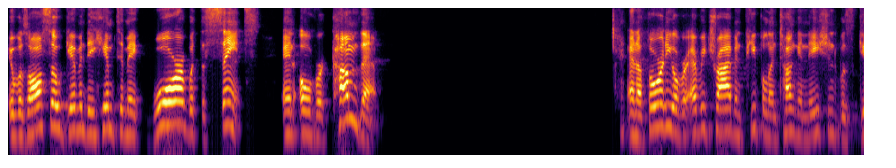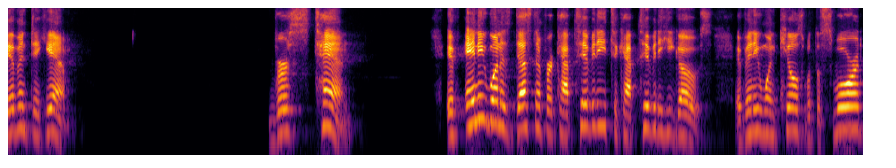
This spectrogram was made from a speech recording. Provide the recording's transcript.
It was also given to him to make war with the saints and overcome them. And authority over every tribe and people and tongue and nation was given to him. Verse 10 if anyone is destined for captivity, to captivity he goes. If anyone kills with the sword,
